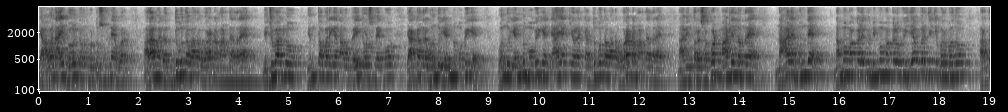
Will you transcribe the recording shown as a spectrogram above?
ಯಾವ ನಾಯಿ ಬಗಲ್ ತಗೊಂಡ್ಬಿಟ್ಟು ಸುಮ್ಮನೆ ಆರಾಮಾಗಿ ಅದ್ಭುತವಾದ ಹೋರಾಟ ಮಾಡ್ತಾ ಇದ್ದಾರೆ ನಿಜವಾಗ್ಲೂ ಇಂಥವರಿಗೆ ನಾವು ಕೈ ಜೋಡಿಸ್ಬೇಕು. ಯಾಕಂದ್ರೆ ಒಂದು ಹೆಣ್ಣು ಮಗುಗೆ ಒಂದು ಹೆಣ್ಣು ಮಗುವಿಗೆ ನ್ಯಾಯ ಕೇಳೋಕ್ಕೆ ಅದ್ಭುತವಾದ ಹೋರಾಟ ಮಾಡ್ತಾ ಇದ್ದಾರೆ. ನಾವು ಇಂಥವ್ರ ಸಪೋರ್ಟ್ ಮಾಡಲಿಲ್ಲ ಅಂದರೆ ನಾಳೆ ಮುಂದೆ ನಮ್ಮ ಮಕ್ಕಳಿಗೂ, ನಿಮ್ಮ ಮಕ್ಕಳಿಗೂ ಇದೇ ಪರಿಸ್ಥಿತಿ ಬರ್ಬೋದು. ಅರ್ಥ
